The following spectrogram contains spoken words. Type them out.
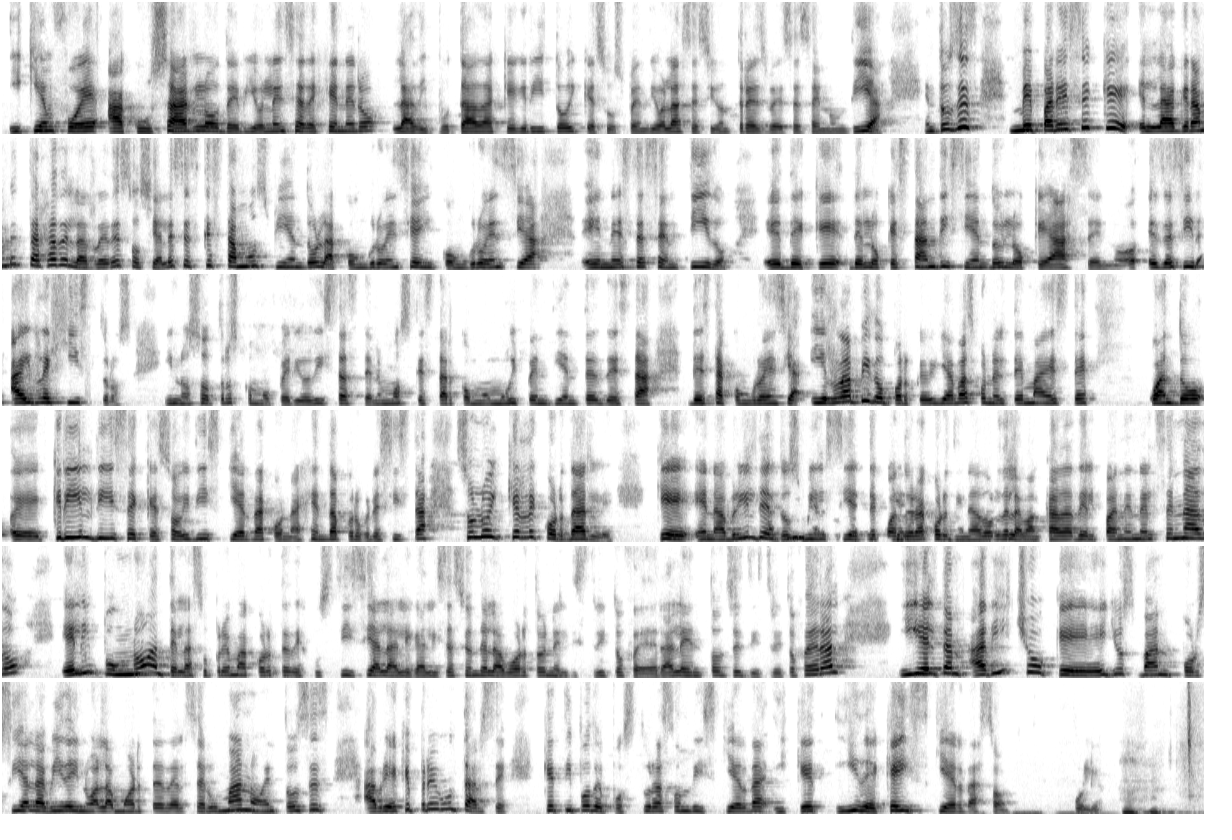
¿Y quién fue a acusarlo de violencia de género? La diputada que gritó y que suspendió la sesión tres veces en un día. Entonces, me parece que la gran ventaja de las redes sociales es que estamos viendo la congruencia e incongruencia en este sentido, eh, de, que, de lo que están diciendo y lo que hacen. Es decir, hay registros y nosotros como periodistas tenemos que estar como muy pendientes de esta, de esta congruencia. Y rápido, porque ya vas con el tema este, cuando eh, Krill dice que soy de izquierda con agenda progresista, solo hay que recordarle que en abril del 2007, cuando era coordinador de la bancada del PAN en el Senado, él impugnó ante la Suprema Corte de Justicia la legalización del aborto en el Distrito Federal, entonces Distrito Federal, y él ha dicho que ellos van por sí a la vida y no a la muerte del ser humano. Entonces, habría que preguntarse qué tipo de posturas son de izquierda y, qué, y de qué izquierda son. Julio.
